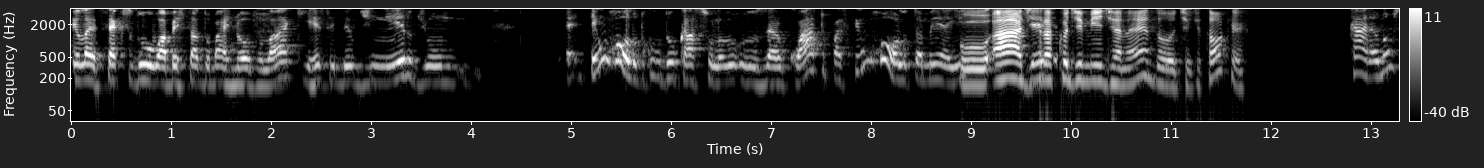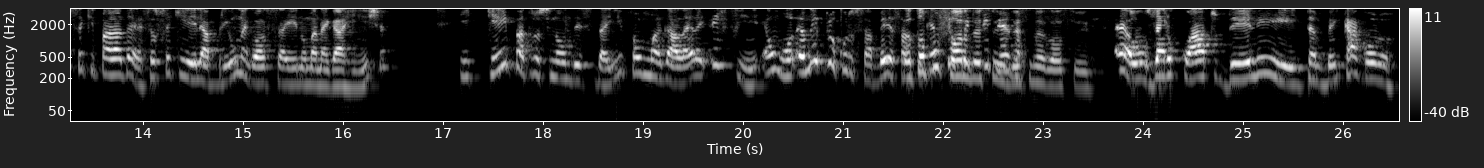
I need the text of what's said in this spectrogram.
Telesexo do abestado mais novo lá, que recebeu dinheiro de um. É, tem um rolo do, do caçula, o 04, parece que tem um rolo também aí. O, ah, de, de tráfico de mídia, né? Do TikToker? Cara, eu não sei que parada é essa. Eu sei que ele abriu um negócio aí numa Negarrincha. E quem patrocinou um desse daí foi uma galera. Enfim, é um Eu nem procuro saber, sabe? Eu tô por fora desse, desse negócio aí. É, o 04 dele também cagou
